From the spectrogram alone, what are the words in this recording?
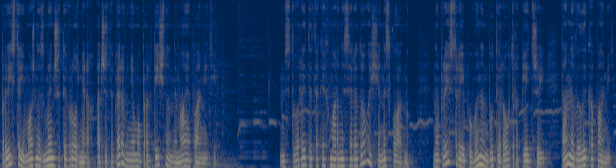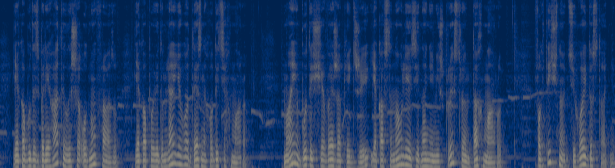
пристрій можна зменшити в розмірах, адже тепер в ньому практично немає пам'яті. Створити таке хмарне середовище нескладно. На пристрої повинен бути роутер 5G та невелика пам'ять, яка буде зберігати лише одну фразу, яка повідомляє його, де знаходиться хмара. Має бути ще вежа 5G, яка встановлює з'єднання між пристроєм та хмарою. Фактично цього й достатньо.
